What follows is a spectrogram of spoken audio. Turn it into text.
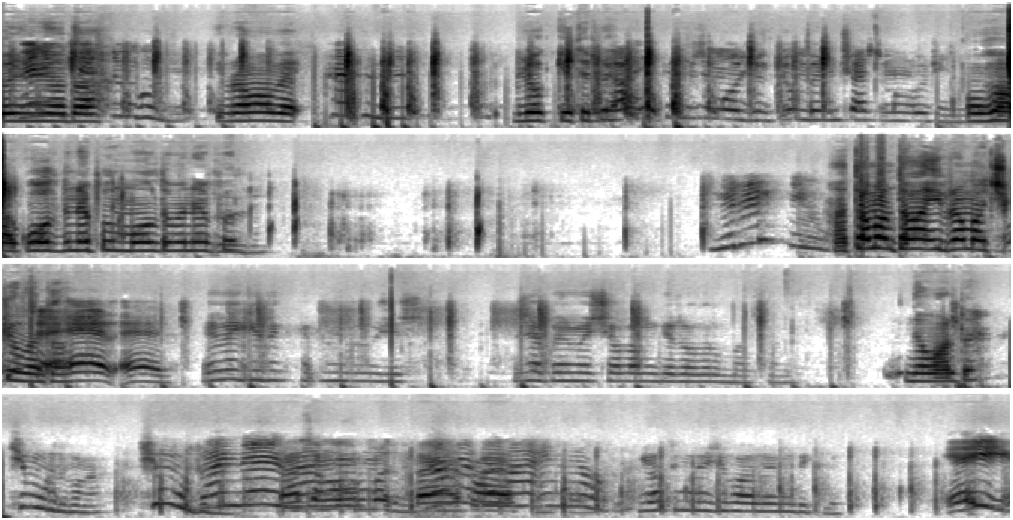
Ölmüyor da. chest'imi koyacağım. İbrahim abi Hepimiz. blok getirdi. Ya hepimizin olacak diyorum benim chest'ime olacak. Oha golden apple molden apple. Öldüm. Nereye gidiyor? Ha tamam tamam İbrahim abi çıkıyorum ben tamam. Ev ev. Eve gelin hepimiz uyuyacağız. Recep benim eşyalarımı geri alırım ben sana. Ne vardı? Kim vurdu bana? Kim vurdu bana? Ben de Ben sana vurmadım. Ben yatağa yattım. bilmiyordum. Yatın Recep abimi bekle. Ey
